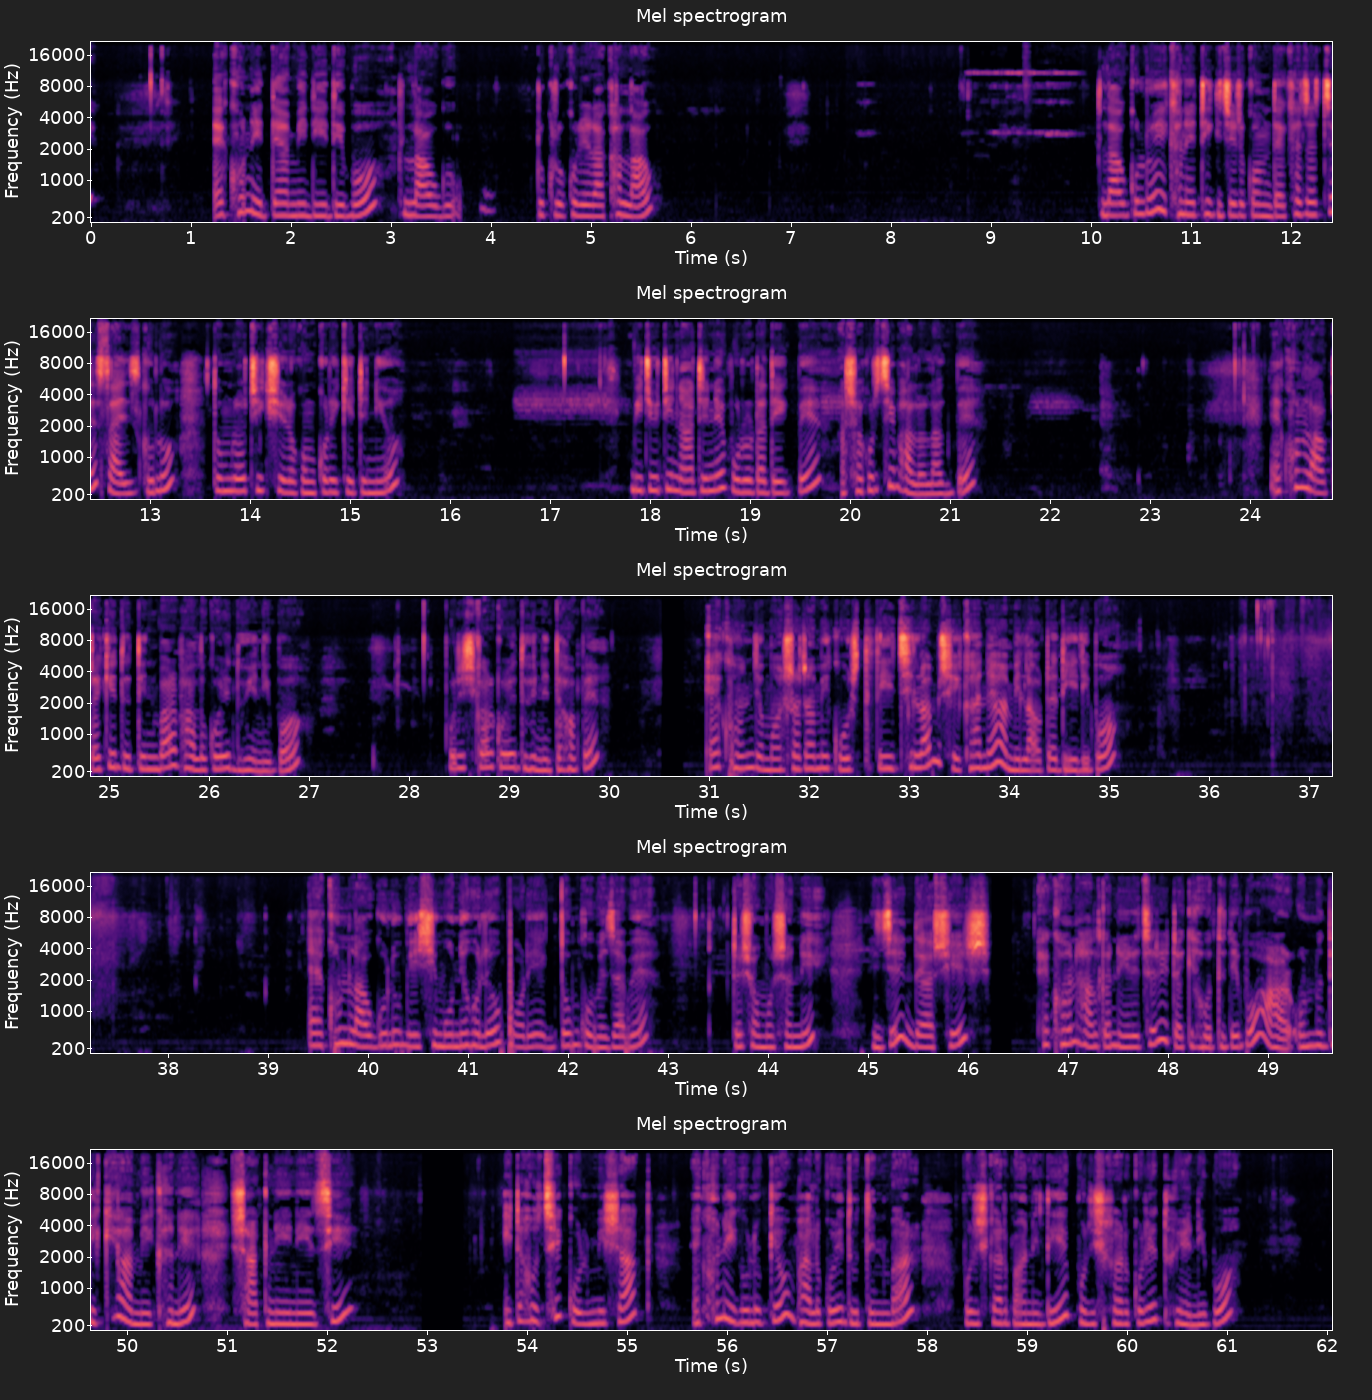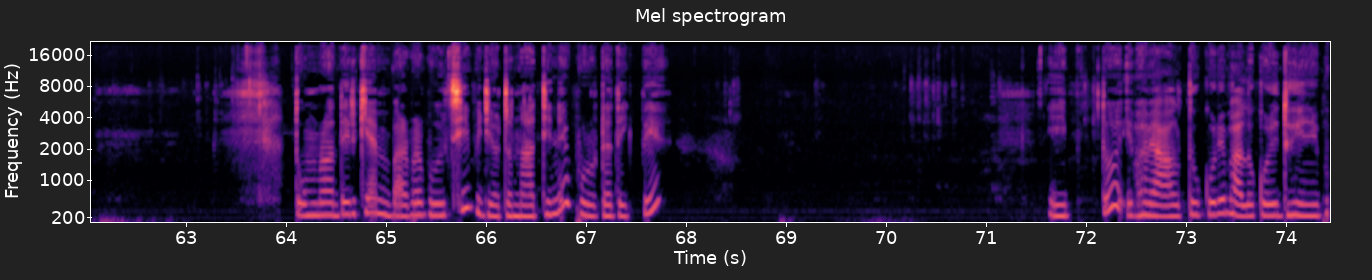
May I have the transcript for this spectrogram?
এখন এতে আমি দিয়ে দেব লাউ টুকরো করে রাখা লাউ। লাউগুলো এখানে ঠিক যেরকম দেখা যাচ্ছে, সাইজগুলো তোমরাও ঠিক সেরকম করে কেটে নিও। ভিডিওটি না টেনে পুরোটা দেখবে, আশা করছি ভালো লাগবে। এখন লাউটাকে দু তিনবার ভালো করে ধুয়ে নিব। পরিষ্কার করে ধুয়ে নিতে হবে। এখন যে মশলাটা আমি কষতে দিয়েছিলাম, সেখানে আমি লাউটা দিয়ে দিব। এখন লাউগুলো বেশি মনে হলেও পরে একদম কমে যাবে। এটা সমস্যা নেই। যে দেওয়া শেষ। এখন হালকা নেড়েচেড়ে এটাকে হতে দেব। আর অন্যদিকে আমি এখানে শাক নিয়ে নিয়েছি। এটা হচ্ছে কলমি শাক। এখন এগুলোকেও ভালো করে দু তিনবার পরিষ্কার পানি দিয়ে পরিষ্কার করে ধুয়ে নিব। তোমাদেরকে আমি বারবার বলছি, ভিডিওটা না টেনে পুরোটা দেখবে। এই তো এভাবে আলতো করে ভালো করে ধুয়ে নিব।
